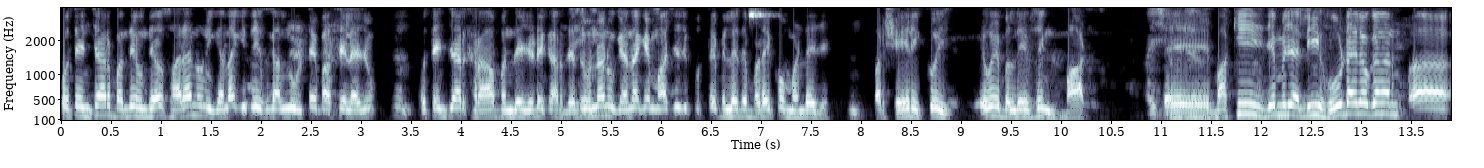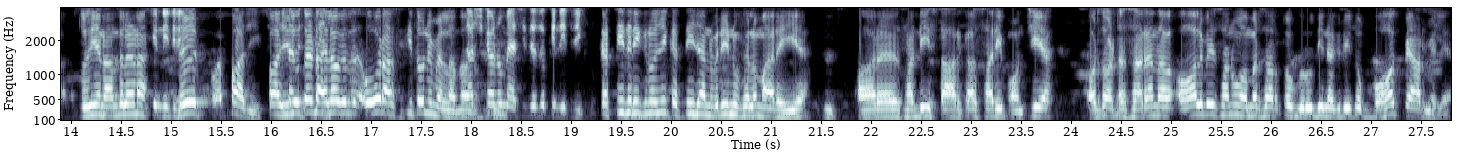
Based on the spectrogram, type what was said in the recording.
ਉਹ ਤਿੰਨ ਚਾਰ ਬੰਦੇ ਹੁੰਦੇ ਆ ਉਹ ਸਾਰਿਆਂ ਨੂੰ ਨਹੀਂ ਕਹਿੰਦਾ ਕਿਤੇ ਇਸ ਗੱਲ ਨੂੰ ਉਲਟੇ ਪਾਸੇ ਲੈ ਜਾਓ। ਉਹ ਤਿੰਨ ਚਾਰ ਖਰਾਬ ਬੰਦੇ ਜਿਹੜੇ ਕਰਦੇ ਤੇ ਉਹਨਾਂ ਨੂੰ ਕਹਿੰਦਾ ਕਿ ਮੱਝ 'ਚ ਕੁੱਤੇ ਬਿੱਲੇ ਤੇ ਬੜੇ ਘੁੰਮਣ ਦੇ ਜੇ। ਪਰ ਸ਼ੇਰ ਇੱਕੋ ਹੀ ਉਹ ਹੈ ਬਲਦੇਵ ਸਿੰਘ ਬਾਠ। ਤੇ ਬਾਕੀ ਜੇ ਮਝੈਲੀ ਹੋਰ ਡਾਇਲੋਗਾਂ ਦਾ ਤੁਸੀਂ ਆਨੰਦ ਲੈਣਾ। ਕਿੰਨੀ ਤਰੀਕ? ਫਿਰ ਭਾਜੀ ਭਾਜੀ ਦੇ ਉੱਤੇ ਡਾਇਲੋਗ ਉਹ ਰਸ ਕਿਤੋਂ ਨਹੀਂ ਮਿਲਣਾ ਤੁਹਾਨੂੰ? ਦਰਸ਼ਕਾਂ ਨੂੰ ਮੈਸੇਜ ਦੇ ਦਿਓ ਕਿੰਨੀ ਤਰੀਕ ਨੂੰ? 31 ਤਰੀਕ ਨੂੰ ਜੀ 31 ਜਨਵਰੀ ਨੂੰ ਫਿਲਮ ਆ ਰਹੀ ਹੈ। ਔਰ ਸਾਡੀ ਸਟਾਰ ਕਾਸਟ ਸਾਰੀ ਪਹੁੰਚੀ ਹੈ ਔਰ ਤੁਹਾਡਾ ਸਾਰਿਆਂ ਦਾ ਆਲਵੇਜ਼ ਸਾਨੂੰ ਅੰਮ੍ਰਿਤਸਰ ਤੋਂ ਗੁਰੂ ਦੀ ਨਗਰੀ ਤੋਂ ਬਹੁਤ ਪਿਆਰ ਮਿਲਿਆ।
